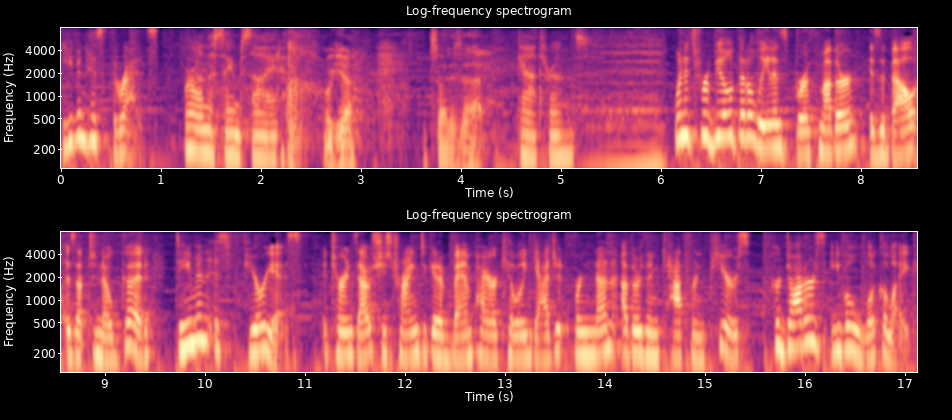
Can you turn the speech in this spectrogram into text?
even his threats. We're on the same side. Oh, yeah? What side is that? Katherine's. When it's revealed that Elena's birth mother, Isobel, is up to no good, Damon is furious. It turns out she's trying to get a vampire killing gadget for none other than Katherine Pierce, her daughter's evil look-alike.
